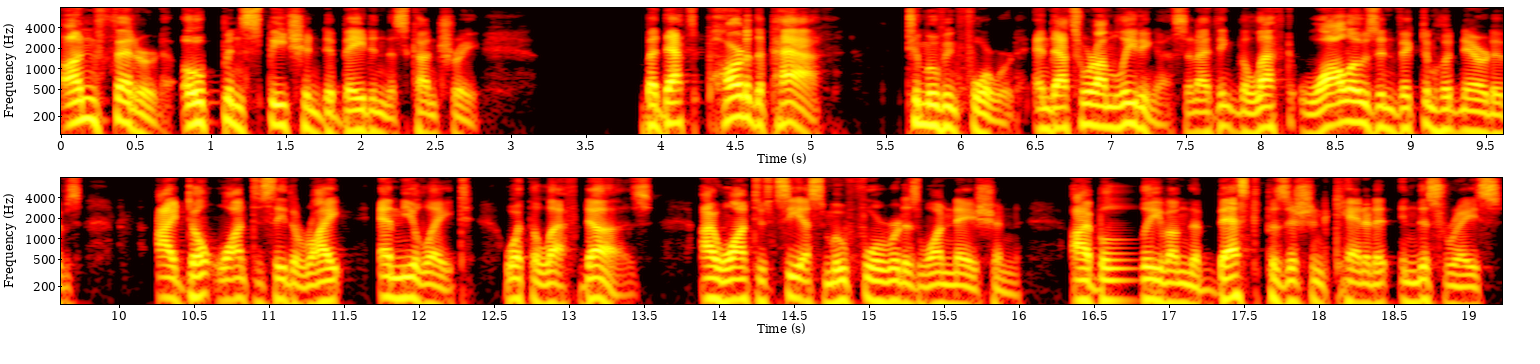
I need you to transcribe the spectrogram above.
unfettered, open speech and debate in this country but that's part of the path to moving forward. And that's where I'm leading us. And I think the left wallows in victimhood narratives. I don't want to see the right emulate what the left does. I want to see us move forward as one nation. I believe I'm the best positioned candidate in this race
